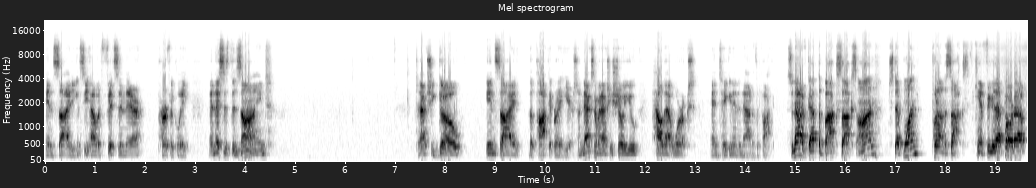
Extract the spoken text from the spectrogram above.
inside. You can see how it fits in there perfectly. And this is designed to actually go inside the pocket right here. So next I'm going to actually show you how that works and take it in and out of the pocket. So now I've got the box socks on. Step one, put on the socks. If you can't figure that part out,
